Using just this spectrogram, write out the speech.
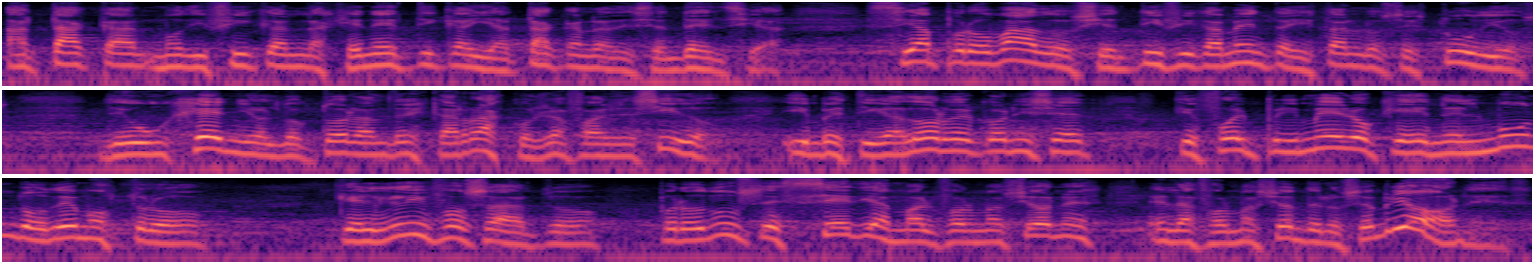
atacan, modifican la genética y atacan la descendencia. Se ha probado científicamente, ahí están los estudios de un genio, el doctor Andrés Carrasco, ya fallecido, investigador del CONICET, que fue el primero que en el mundo demostró que el glifosato produce serias malformaciones en la formación de los embriones.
